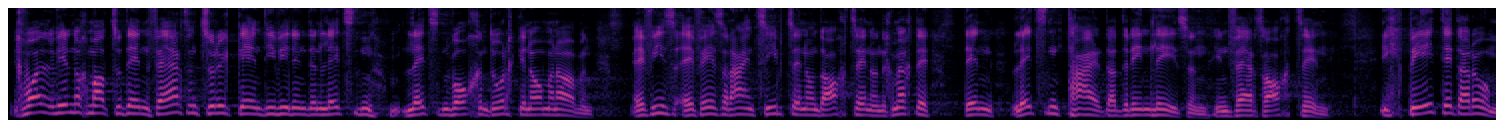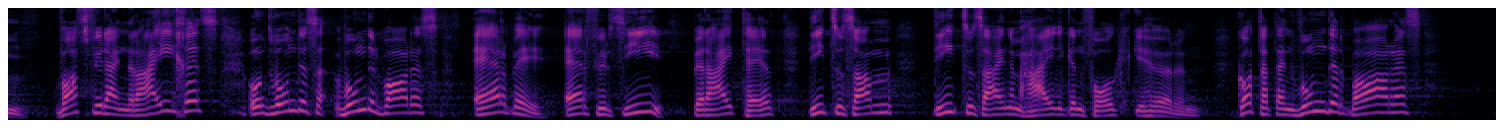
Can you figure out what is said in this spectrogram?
Ich will noch mal zu den Versen zurückgehen, die wir in den letzten, letzten Wochen durchgenommen haben. Epheser 1, 17 und 18. Und ich möchte den letzten Teil da drin lesen, in Vers 18. Ich bete darum, was für ein reiches und wunderbares Erbe er für sie bereithält, die zusammen, die zu seinem heiligen Volk gehören. Gott hat ein wunderbares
